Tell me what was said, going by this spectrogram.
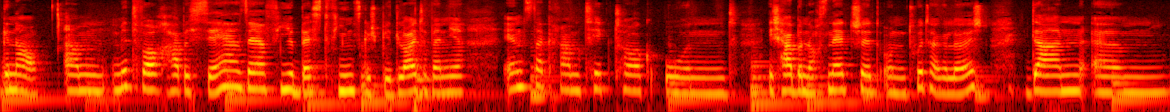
genau. Am Mittwoch habe ich sehr, sehr viel Best Fiends gespielt. Leute, wenn ihr Instagram, TikTok und ich habe noch Snapchat und Twitter gelöscht, dann, ähm,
